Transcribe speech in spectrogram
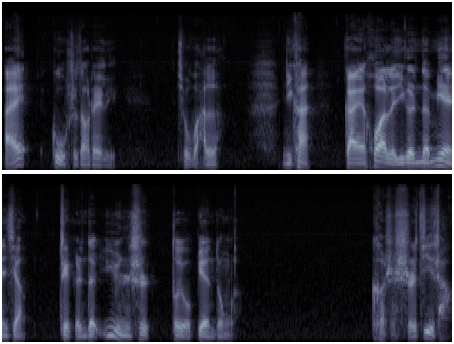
哎，故事到这里就完了。你看，改换了一个人的面相，这个人的运势都有变动了。可是实际上，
